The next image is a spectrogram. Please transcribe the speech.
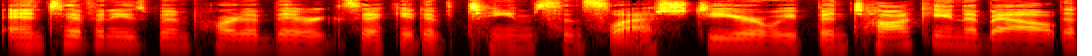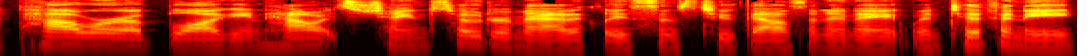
And Tiffany's been part of their executive team since last year. We've been talking about the power of blogging, how it's changed so dramatically since 2008 when Tiffany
